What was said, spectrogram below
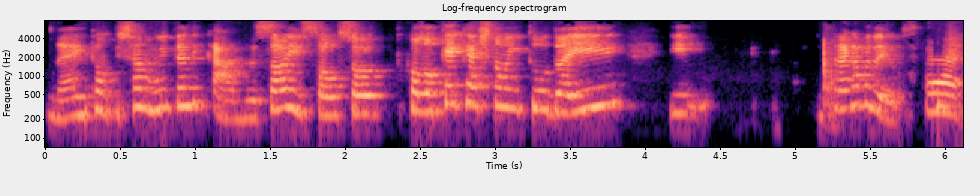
Né? Então, isso é muito delicado. É só isso. Eu só coloquei questão em tudo aí e entrega para Deus. É,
